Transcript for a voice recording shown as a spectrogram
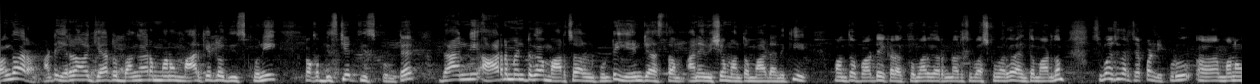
బంగారం అంటే ఇరవై నాలుగు క్యారెట్ల బంగారం మనం మార్కెట్లో తీసుకొని ఒక బిస్కెట్ తీసుకుంటే దాన్ని ఆర్నమెంట్గా మార్చాలనుకుంటే ఏం చేస్తాం అనే విషయం మనతో మాడడానికి మనతో పాటు ఇక్కడ కుమార్ గారు ఉన్నారు సుభాష్ కుమార్ గారు ఆయనతో మాడదాం సుభాష్ గారు చెప్పండి ఇప్పుడు మనం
